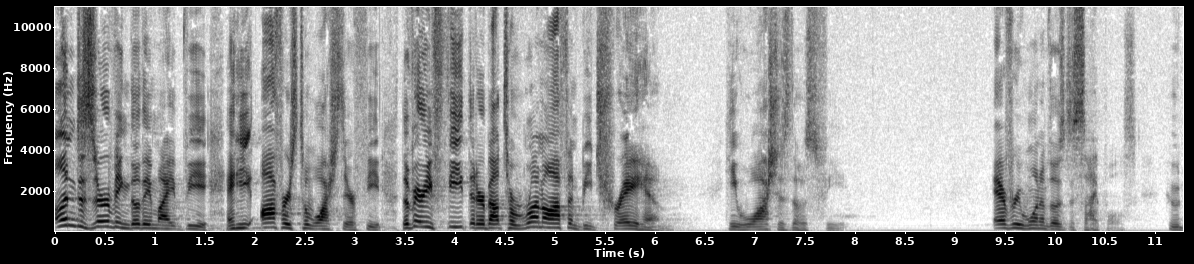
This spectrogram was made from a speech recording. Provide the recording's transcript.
undeserving though they might be, and he offers to wash their feet, the very feet that are about to run off and betray him. He washes those feet. Every one of those disciples who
